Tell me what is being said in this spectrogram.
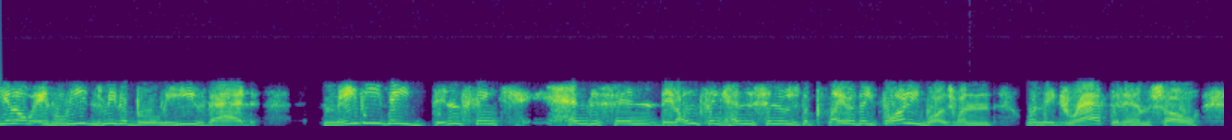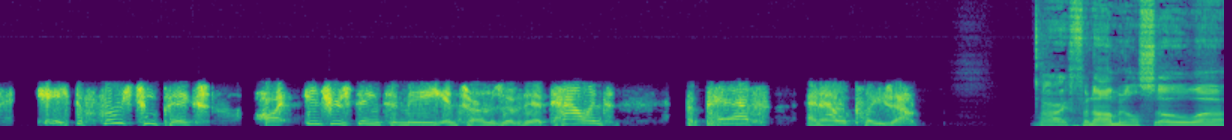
you know, it leads me to believe that maybe they didn't think Henderson. They don't think Henderson was the player they thought he was when when they drafted him. So it, the first two picks are interesting to me in terms of their talent, the path, and how it plays out. All right, phenomenal. So uh,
